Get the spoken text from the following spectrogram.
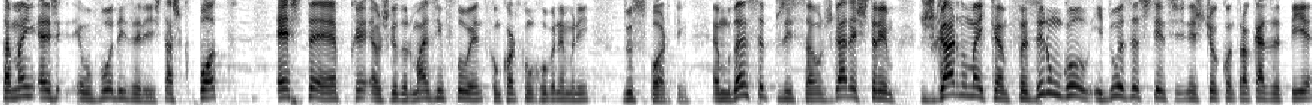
também a- eu vou dizer isto, acho que Pote esta época é o jogador mais influente, concordo com o Ruben Amorim, do Sporting. A mudança de posição, jogar a extremo, jogar no meio campo, fazer um gol e duas assistências neste jogo contra o Casa Pia,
